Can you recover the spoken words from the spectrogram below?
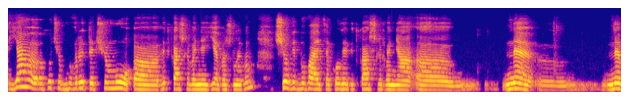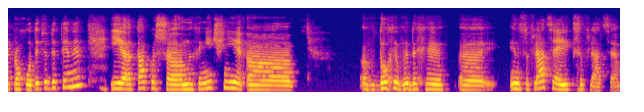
Я хочу обговорити, чому е, відкашлювання є важливим, що відбувається, коли відкашлювання е, не, е, не проходить у дитини, і також механічні вдохи, видихи, інсуфляція і ексуфляція.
